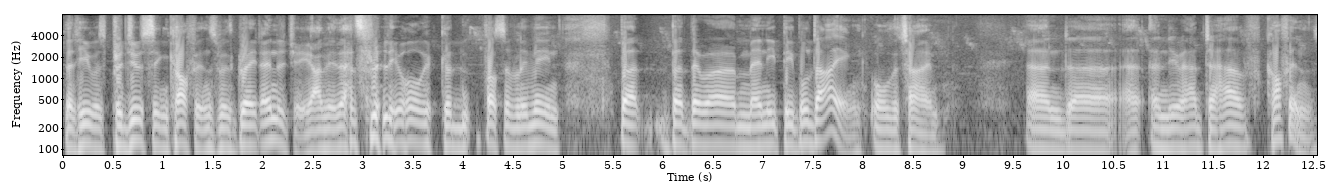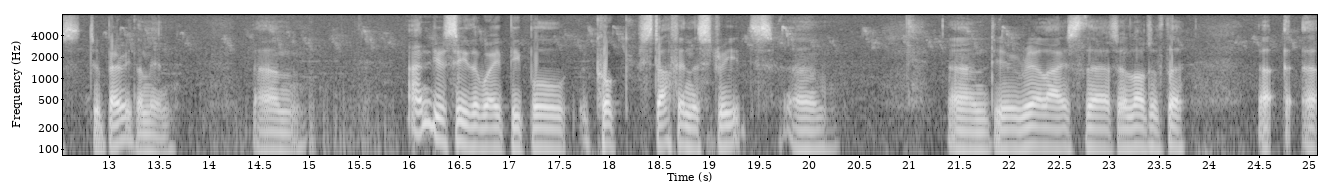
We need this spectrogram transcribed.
that he was producing coffins with great energy. I mean, that's really all it could possibly mean. But but there were many people dying all the time and, uh, and you had to have coffins to bury them in. Um, and you see the way people cook stuff in the streets, um, and you realize that a lot of the uh, uh,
